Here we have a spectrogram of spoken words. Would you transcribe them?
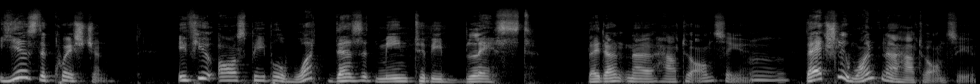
here's the question if you ask people, what does it mean to be blessed? They don't know how to answer you. Mm. They actually won't know how to answer you.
